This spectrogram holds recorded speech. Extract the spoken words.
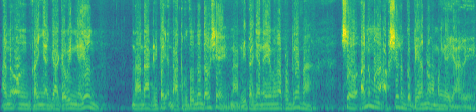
Ano ang kanya gagawin ngayon? Na nakita niya, natutunan daw siya eh. Nakita niya na yung mga problema. So, anong mga aksyon ng gobyerno ang mangyayari?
